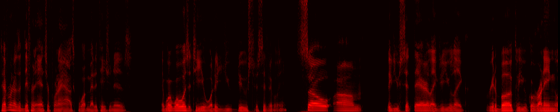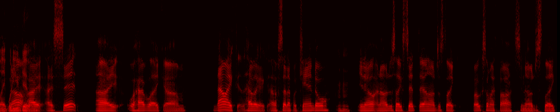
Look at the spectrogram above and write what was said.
Cause everyone has a different answer for when I ask what meditation is. Like, what what was it to you? What did you do specifically? So, um, Like, do you sit there? Like, do you like read a book? Do you go running? Like, what no, do you do? I I sit. I will have like um, now I can have like a, I'll set up a candle, mm-hmm. you know, and I'll just like sit there and I'll just like focus on my thoughts, you know, just like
